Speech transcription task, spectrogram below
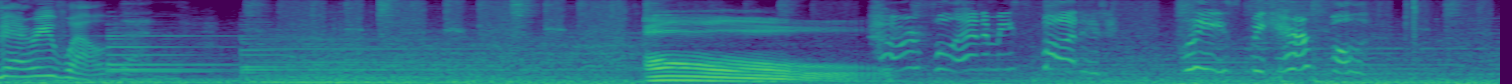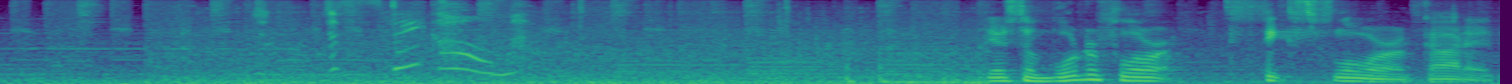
very well then. Oh, Powerful enemy spotted! Please be careful! J- just stay calm! there's a water floor, sixth floor. Got it.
